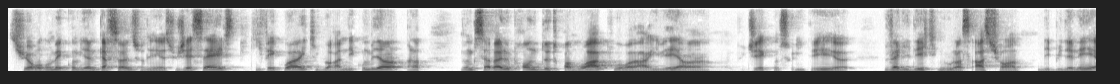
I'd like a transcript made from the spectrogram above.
sur on met combien de personnes sur des sujets sales, puis qui fait quoi et qui doit ramener combien. Voilà. Donc, ça va nous prendre deux, trois mois pour arriver à un budget consolidé, validé, qui nous lancera sur un début d'année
